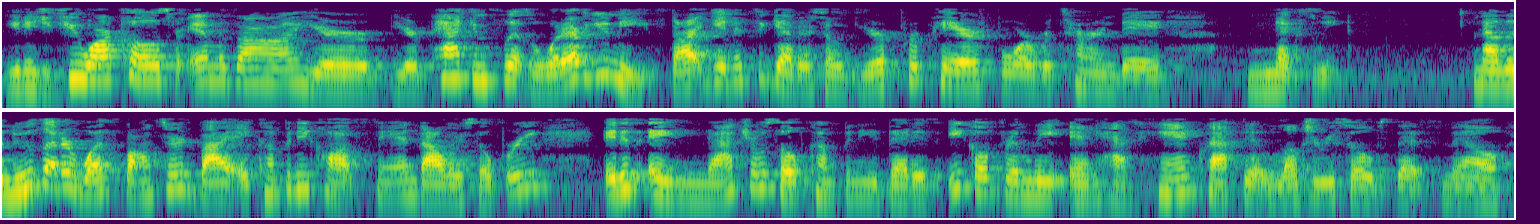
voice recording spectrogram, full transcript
you need your QR codes for Amazon, your, your packing slips, whatever you need. Start getting it together so you're prepared for return day next week. Now the newsletter was sponsored by a company called Sand Dollar Soapery. It is a natural soap company that is eco-friendly and has handcrafted luxury soaps that smell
